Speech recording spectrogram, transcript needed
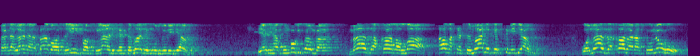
Kada lada baba wa taifa fulani kasemaje kuzuri jambo? Yani hakumbuki kwamba madha qala Allah Allah kasemaje katika jambo? Wa madha qala rasuluhu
